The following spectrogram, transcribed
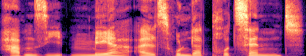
haben sie mehr als 100 Prozent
